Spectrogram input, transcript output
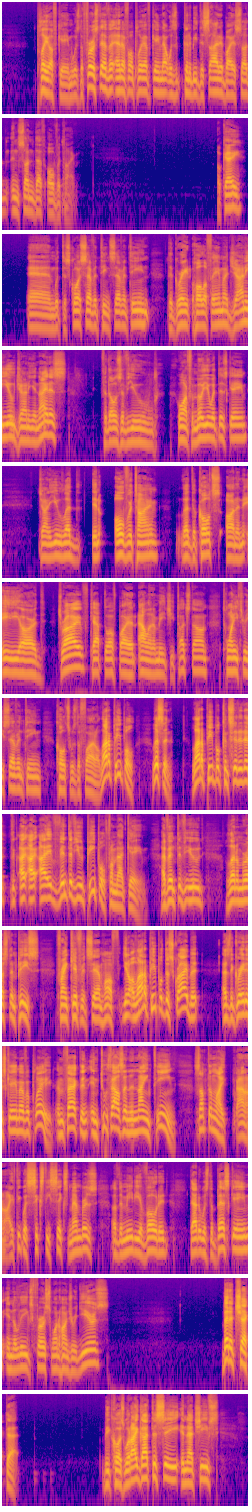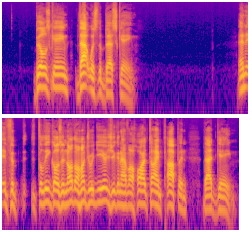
playoff game. It was the first ever NFL playoff game that was going to be decided by a sudden in sudden death overtime. Okay? And with the score 17-17, the great Hall of Famer Johnny U, Johnny Unitas, for those of you who aren't familiar with this game, Johnny U led in overtime, led the Colts on an 80 yard drive, capped off by an Alan Ameche touchdown, 23 17. Colts was the final. A lot of people, listen, a lot of people considered it. I, I, I've interviewed people from that game. I've interviewed, let them rest in peace, Frank Gifford, Sam Huff. You know, a lot of people describe it as the greatest game ever played. In fact, in, in 2019, something like, I don't know, I think it was 66 members of the media voted that it was the best game in the league's first 100 years. Better check that. Because what I got to see in that Chiefs Bills game, that was the best game. And if the, if the league goes another 100 years, you're going to have a hard time topping that game.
